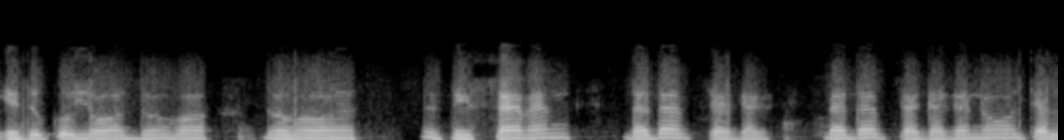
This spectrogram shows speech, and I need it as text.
यदुकुलो दुहो दुहो निःसरन् ददर्च ग- ददर्च गगनो जल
